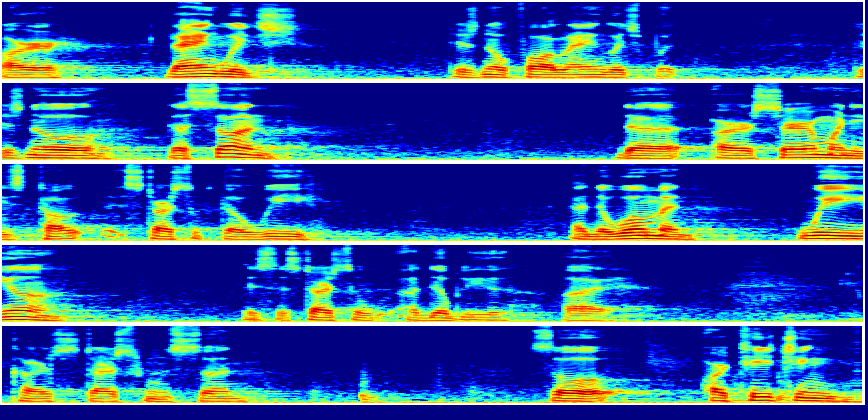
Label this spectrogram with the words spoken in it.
Our language, there's no foul language, but there's no, the sun, the, our ceremonies talk, starts with the we. And the woman, we young, is it starts with uh, a W I. Card starts from the sun. So our teaching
